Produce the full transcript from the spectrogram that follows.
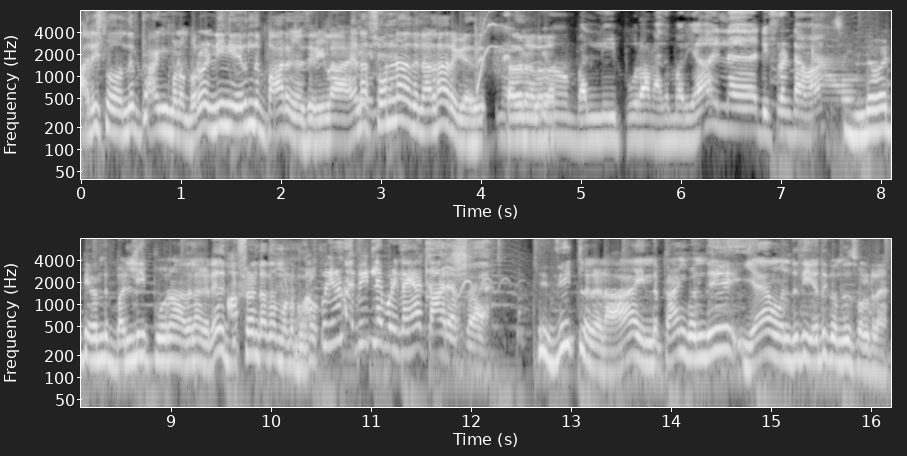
ஹரிஷ்மா வந்து பிராங்க் பண்ண போறோம். நீங்க இருந்து பாருங்க சரிங்களா? ஏன்னா சொன்னா அது நல்லா இருக்காது. அதனாலதான் பல்லி பூரான் அது மாதிரியா? இல்ல டிஃப்ரெண்டாவா இந்த வாட்டி வந்து பல்லி பூரம் அதெல்லாம் கிடையாது. டிஃப்ரெண்டா தான் பண்ண போறோம். அப்ப என்ன வீட்லயே பண்ணிக்கலாம். கார் அப்ப? வீட்ல இல்லடா. இந்த பிராங்க் வந்து ஏன் வந்தது எதுக்கு வந்து சொல்றேன்.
